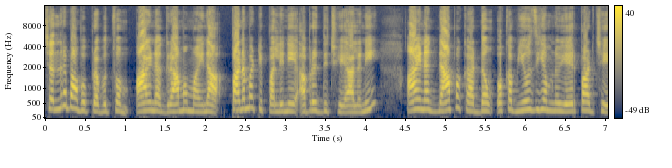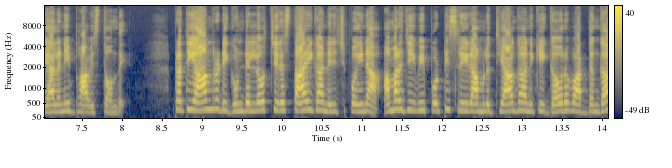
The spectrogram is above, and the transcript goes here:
చంద్రబాబు ప్రభుత్వం ఆయన గ్రామం అయిన పడమటిపల్లిని అభివృద్ధి చేయాలని ఆయన జ్ఞాపకార్థం ఒక మ్యూజియంను ఏర్పాటు చేయాలని భావిస్తోంది. ప్రతి ఆంధ్రుడి గుండెల్లో చిరస్థాయిగా నిలిచిపోయిన అమరజీవి పొట్టి శ్రీరాములు త్యాగానికి గౌరవార్థంగా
